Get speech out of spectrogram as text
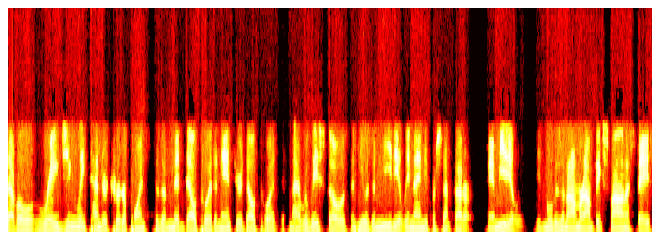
several ragingly tender trigger points to the mid deltoid and anterior deltoid. And I released those and he was immediately 90% better. Immediately. He'd move his arm around, big smile on his face.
